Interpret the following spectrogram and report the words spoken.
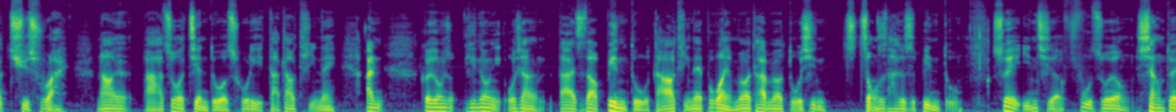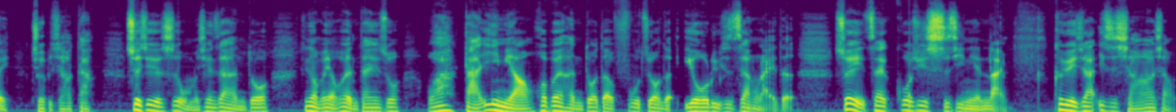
它取出来，然后把它做减毒的处理，打到体内。按各位听众，我想大家知道，病毒打到体内，不管有没有它有没有毒性，总之它就是病毒，所以引起的副作用相对就比较大。所以这就是我们现在很多听众朋友会很担心说，哇，打疫苗会不会很多的副作用的忧虑是这样来的？所以在过去十几年来，科学家一直想要想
